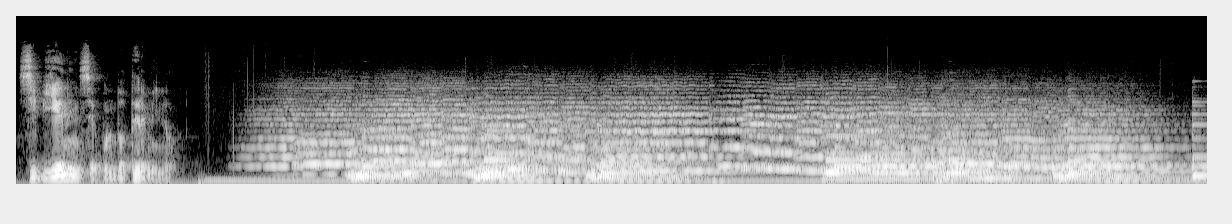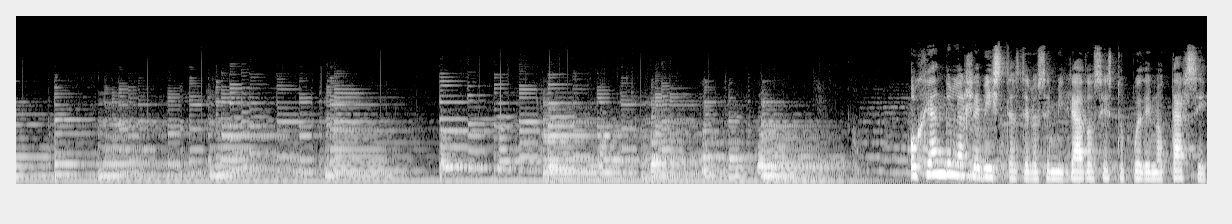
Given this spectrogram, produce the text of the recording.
si bien en segundo término. Ojeando las revistas de los emigrados esto puede notarse,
